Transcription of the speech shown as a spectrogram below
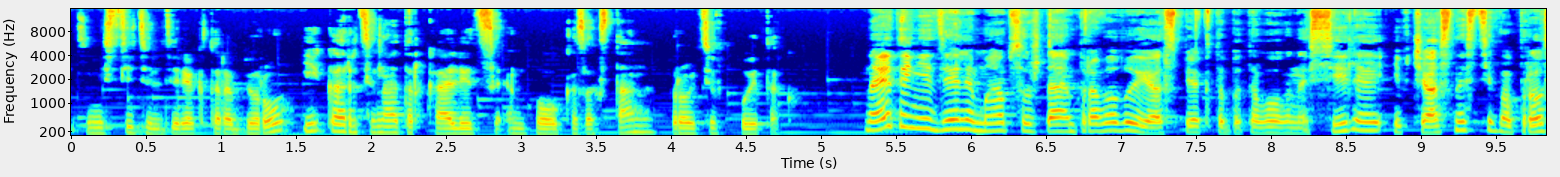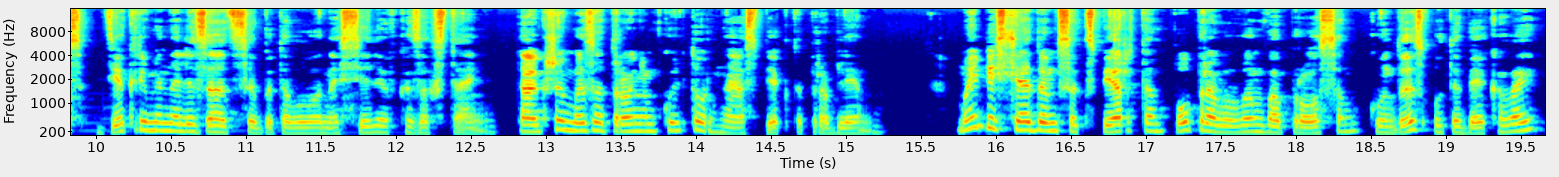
заместитель директора бюро и координатор коалиции НПО Казахстана против пыток. На этой неделе мы обсуждаем правовые аспекты бытового насилия и, в частности, вопрос декриминализации бытового насилия в Казахстане. Также мы затронем культурные аспекты проблемы. Мы беседуем с экспертом по правовым вопросам Кундыз Утебековой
